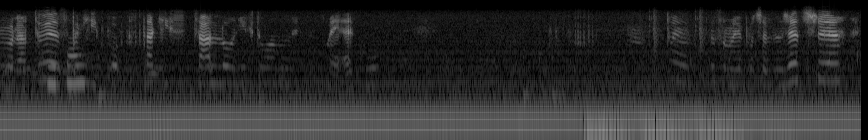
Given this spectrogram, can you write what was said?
Dobra, tu jest taki salonik, tu mamy moje eku. Tu jest- To są moje potrzebne rzeczy. Tu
